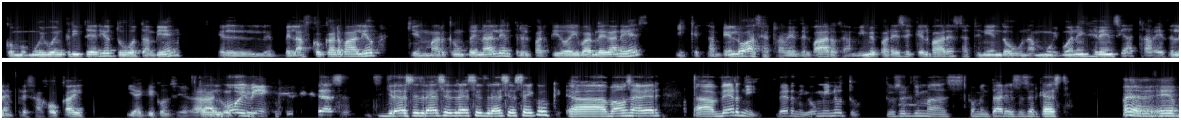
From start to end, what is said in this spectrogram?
Como muy buen criterio tuvo también el Velasco Carvalho, quien marca un penal entre el partido de Ibar Leganés y que también lo hace a través del VAR. O sea, a mí me parece que el VAR está teniendo una muy buena injerencia a través de la empresa Hokai y hay que considerar algo. Muy bien, gracias, gracias, gracias, gracias, gracias, Eco. Ah, vamos a ver, a Bernie, Bernie, un minuto, tus últimos comentarios acerca de esto. Eh,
